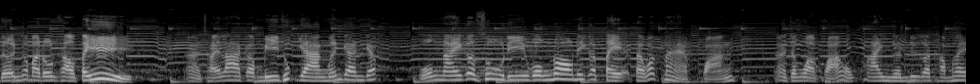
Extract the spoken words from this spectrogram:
เดินเข้ามาโดนเข่าตีอ่าชายล่าก็มีทุกอย่างเหมือนกันครับ วงในก็สู้ดีวงนอกนี่ก็เตะ แต่ว่าแหมขวางจังหวะขวางของพายเงินนี่ก็ทำให้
